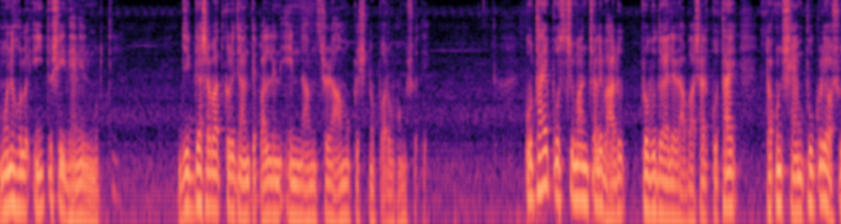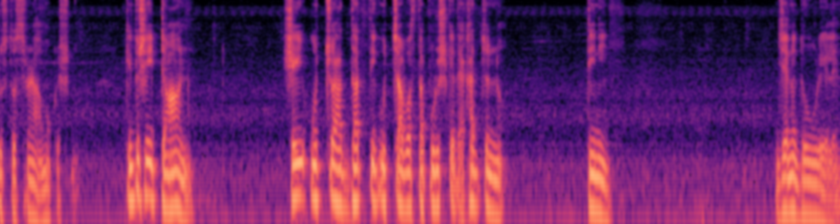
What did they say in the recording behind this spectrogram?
মনে হলো, এই তো সেই ধ্যানের মূর্তি। জিজ্ঞাসাবাদ করে জানতে পারলেন, এর নাম শ্রী রামকৃষ্ণ পরমহংসদেব। কোথায় পশ্চিমাঞ্চলে ভারত প্রভুদয়ালের আবাস, আর কোথায় তখন শ্যাম্পু করে অসুস্থ শ্রী রামকৃষ্ণ? কিন্তু সেই টান সেই উচ্চ আধ্যাত্মিক উচ্চাবস্থা পুরুষকে দেখার জন্য তিনি যেন দৌড়ে এলেন।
